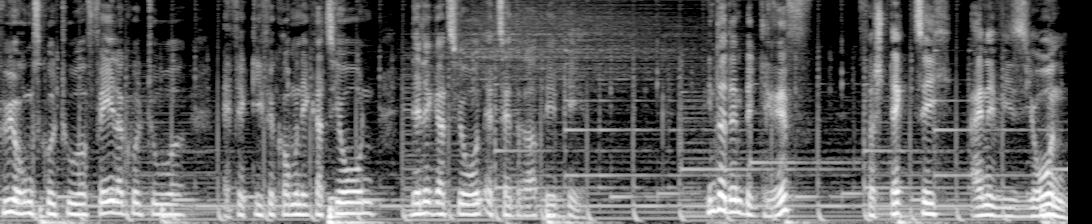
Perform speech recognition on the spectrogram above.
Führungskultur, Fehlerkultur, effektive Kommunikation, Delegation etc. pp. Hinter dem Begriff versteckt sich eine Vision,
